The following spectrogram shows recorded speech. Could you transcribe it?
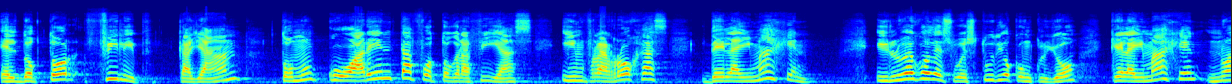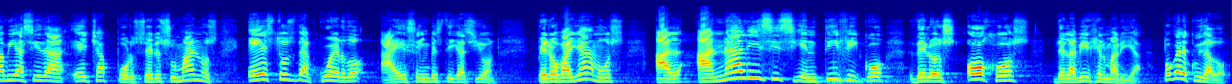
el doctor Philip Callahan tomó 40 fotografías infrarrojas de la imagen y luego de su estudio concluyó que la imagen no había sido hecha por seres humanos. Esto es de acuerdo a esa investigación. Pero vayamos al análisis científico de los ojos de la Virgen María. Póngale cuidado.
